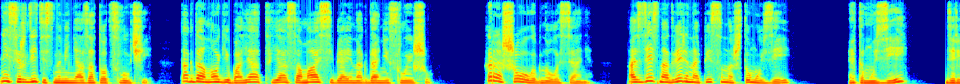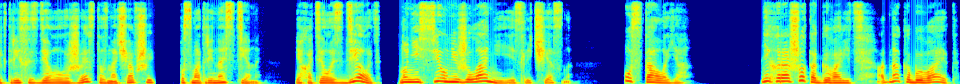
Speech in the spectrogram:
Не сердитесь на меня за тот случай. Когда ноги болят, я сама себя иногда не слышу. Хорошо, улыбнулась Аня. А здесь на двери написано, что музей. Это музей? Директриса сделала жест, означавший «посмотри на стены». Я хотела сделать, но ни сил, ни желания, если честно. Устала я. Нехорошо так говорить, однако бывает.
